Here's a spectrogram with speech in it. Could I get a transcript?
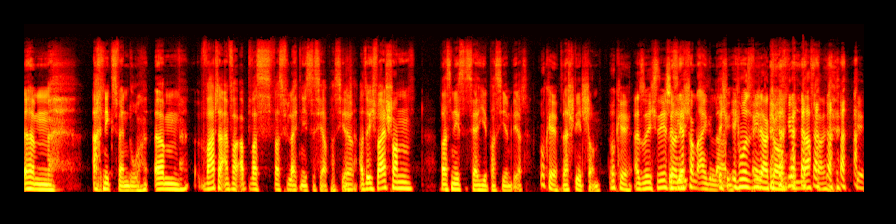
ähm, ach nix, wenn du, ähm, warte einfach ab, was, was vielleicht nächstes Jahr passiert. Ja. Also ich weiß schon, was nächstes Jahr hier passieren wird. Okay. Das steht schon. Okay, also ich sehe schon. Bist schon eingeladen. Ich, ich muss wiederkommen und nachfragen. Okay.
